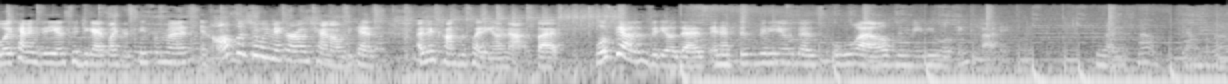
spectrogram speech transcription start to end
What kind of videos would you guys like to see from us? And also, should we make our own channel? Because I've been contemplating on that. But we'll see how this video does. And if this video does well, then maybe we'll think about it. Let us know down below.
